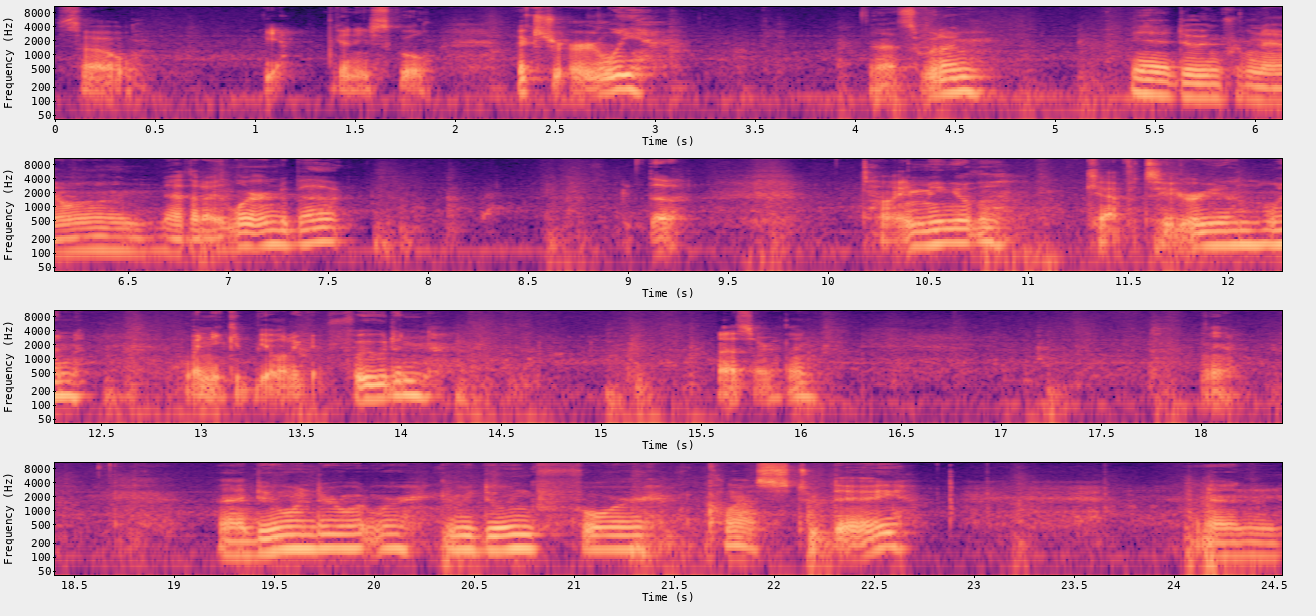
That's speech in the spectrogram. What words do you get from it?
So yeah getting to school extra early. That's what I'm yeah doing from now on now that I learned about the timing of the cafeteria and when when you could be able to get food and that sort of thing. Yeah. I do wonder what we're gonna be doing for class today. And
